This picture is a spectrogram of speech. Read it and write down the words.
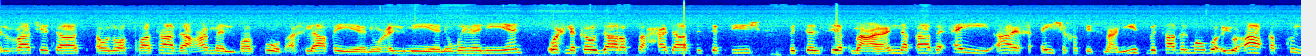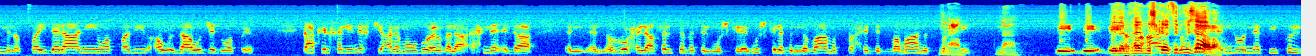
الراشيتات أو الوصفات هذا عمل مرفوض اخلاقيا وعلميا ومهنيا. وإحنا كوزارة صحة دارة التفتيش بالتنسيق مع النقابة. أي أي شخص يسمعني يثبت هذا الموضوع يعاقب كل من الصيدلاني والطبيب أو إذا وجد وصيف. لكن خلينا نحكي على موضوع الغلاء. إحنا إذا نروح إلى فلسفة المشكلة المشكلة بالنظام الصحي بالضمان الصحي. نعم نعم. اذا هاي مشكلة الوزارة إنه إنه في كل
